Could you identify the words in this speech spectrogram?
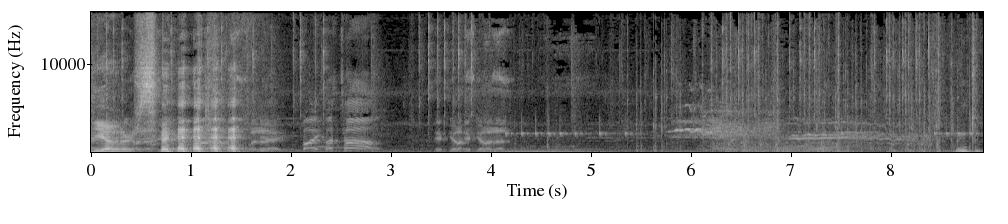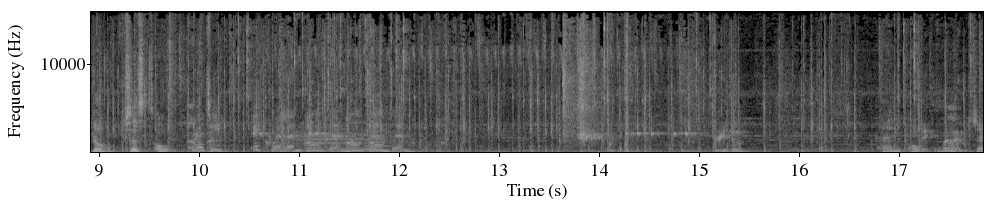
the others. Going to build just oh. Ready. Equilin, Alden, Alden. Freedom. And oh, what, yeah.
